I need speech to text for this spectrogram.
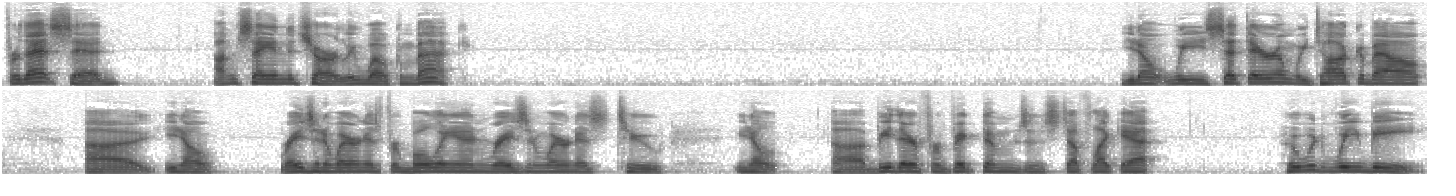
for that said, I'm saying to Charlie, welcome back. You know, we sit there and we talk about, uh, you know, raising awareness for bullying, raising awareness to, you know, uh, be there for victims and stuff like that. Who would we be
